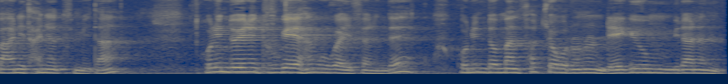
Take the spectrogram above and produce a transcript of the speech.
많이 다녔습니다. 고린도에는 두 개의 항구가 있었는데 고린도만 서쪽으로는 레기움이라는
